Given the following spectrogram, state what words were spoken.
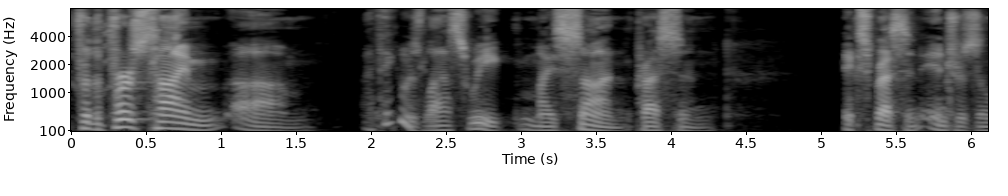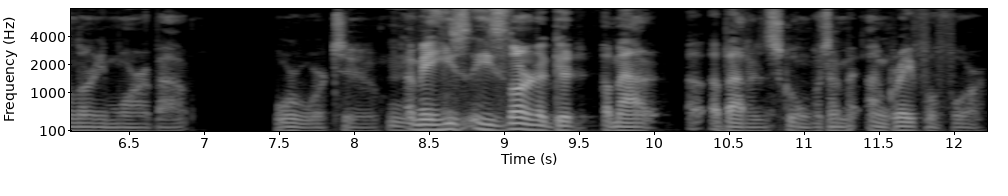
for the first time. Um, I think it was last week. My son Preston expressed an interest in learning more about World War II. I mean, he's he's learned a good amount about it in school, which I'm I'm grateful for.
